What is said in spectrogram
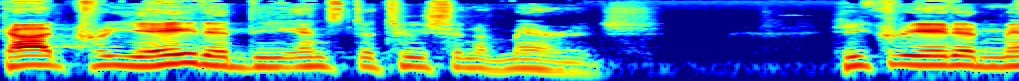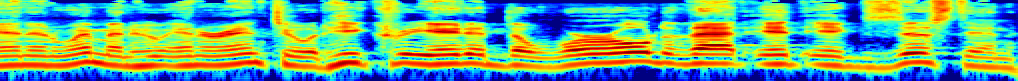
God created the institution of marriage. He created men and women who enter into it. He created the world that it exists in.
